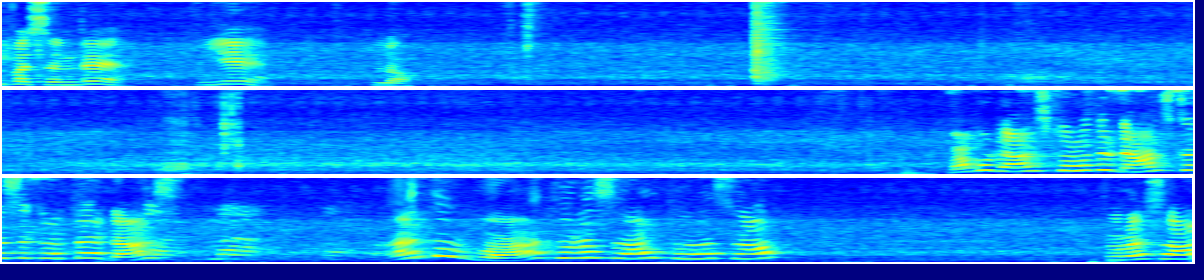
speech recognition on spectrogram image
पसंद है? ये? लो। बाबू, डांस करो तो डांस कैसे करता है? डांस? अरे वाह, थोड़ा सा थोड़ा सा। थोड़ा सा।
